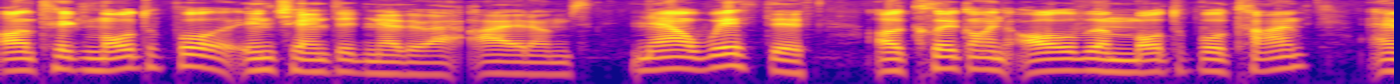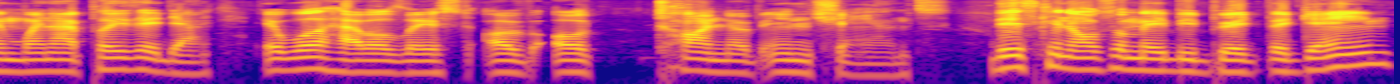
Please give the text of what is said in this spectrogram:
I'll take multiple enchanted netherite items. Now with this, I'll click on all of them multiple times and when I place it down, it will have a list of all ton of enchants. This can also maybe break the game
